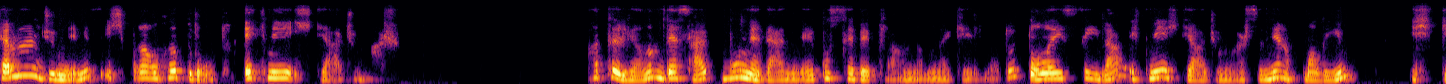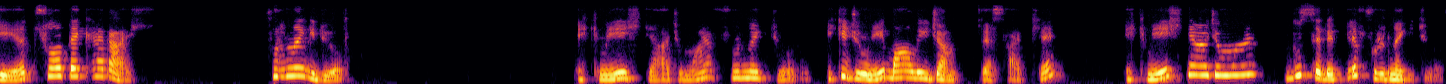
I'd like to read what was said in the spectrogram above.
Temel cümlemiz ich brauche Brot. Ekmeğe ihtiyacım var. Hatırlayalım deshalb bu nedenle, bu sebeple anlamına geliyordu. Dolayısıyla ekmeğe ihtiyacım varsa ne yapmalıyım? Ich gehe zur Bäckerei. Fırına gidiyorum. Ekmeğe ihtiyacım var, fırına gidiyorum. İki cümleyi bağlayacağım deshalble. Ekmeğe ihtiyacım var, bu sebeple fırına gidiyorum.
